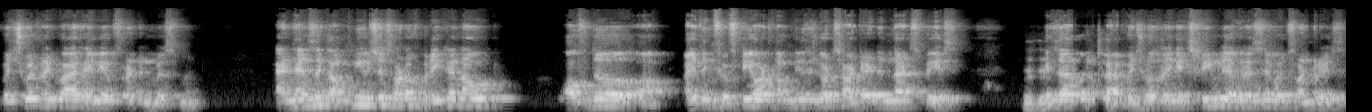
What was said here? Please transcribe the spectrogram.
which will require heavy upfront investment. And hence the company which is sort of breaken out of the, uh, I think 50 odd companies which got started in that space, mm-hmm. is Urban Clap, which was like extremely aggressive with fundraise.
